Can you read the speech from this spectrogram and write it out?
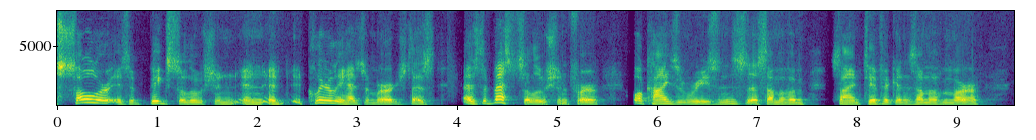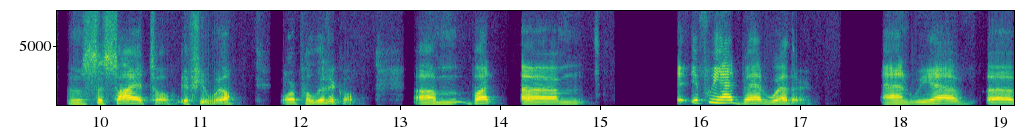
solar is a big solution, and it, it clearly has emerged as as the best solution for all kinds of reasons. Uh, some of them scientific, and some of them are uh, societal, if you will, or political. Um, but um, if we had bad weather, and we have uh,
